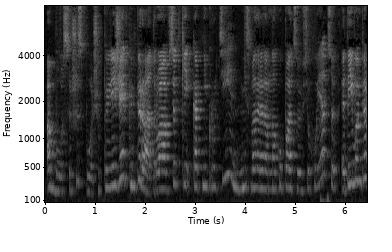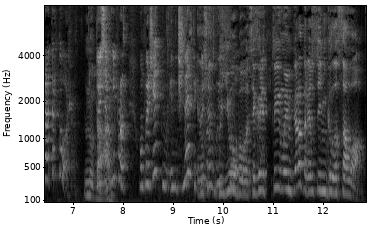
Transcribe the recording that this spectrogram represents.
обоссыш из Польши приезжает к императору, а все таки как ни крути, несмотря там на оккупацию и всю хуяцию, это его император тоже. Ну То да. есть это не просто... Он приезжает к нему и начинает... И начинает выебываться и говорит, ты мой император, я за тебя не голосовал.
